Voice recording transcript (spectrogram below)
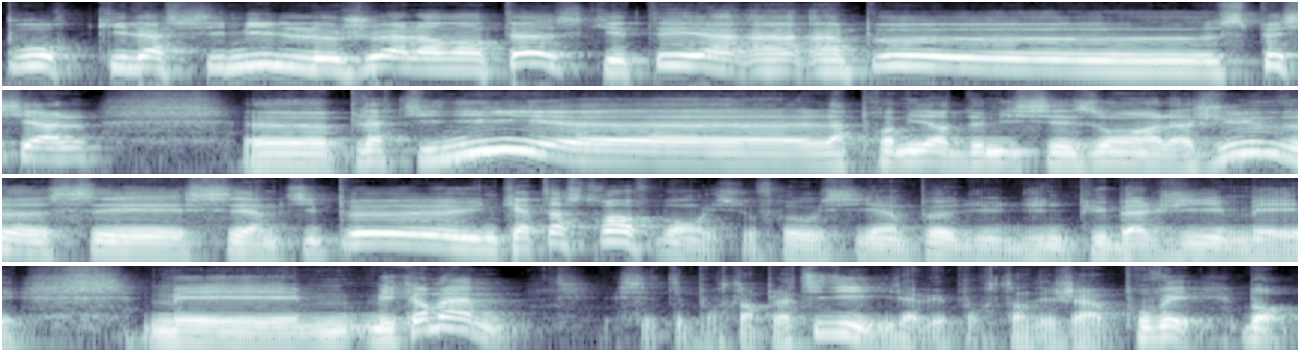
pour qu'il assimile le jeu à la nantaise qui était un, peu euh, spécial. Euh, Platini, euh, la première demi-saison à la Juve, c'est un petit peu une catastrophe. Bon, il souffrait aussi un peu d'une pubalgie, mais, mais, mais quand même. C'était pourtant Platini, il avait pourtant déjà prouvé. Bon,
